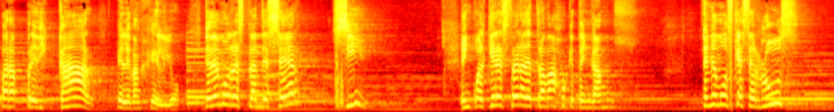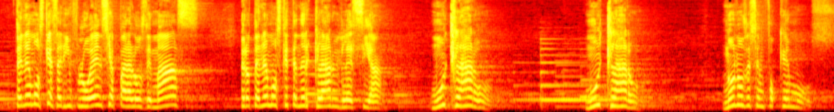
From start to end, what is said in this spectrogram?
para predicar el Evangelio. Debemos resplandecer, sí, en cualquier esfera de trabajo que tengamos. Tenemos que ser luz, tenemos que ser influencia para los demás, pero tenemos que tener claro, iglesia, muy claro, muy claro no nos desenfoquemos,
